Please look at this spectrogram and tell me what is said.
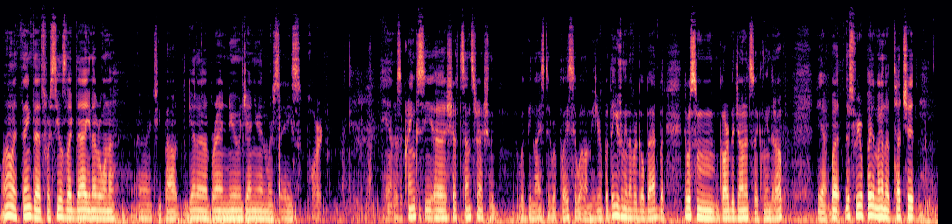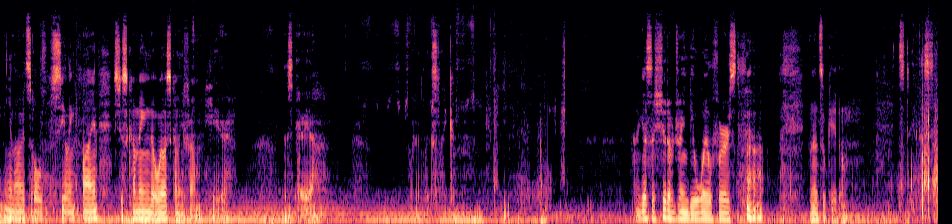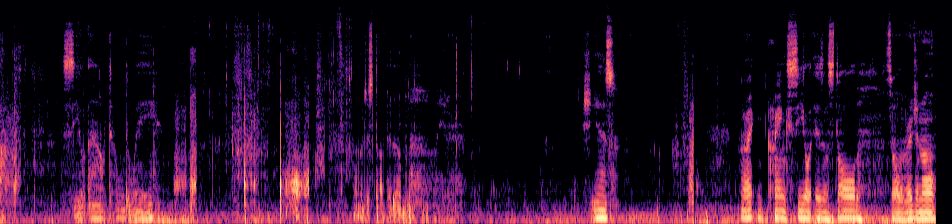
well, I think that for seals like that, you never want to uh, cheap out. Get a brand new, genuine Mercedes part. Yeah, there's a crank uh, shift sensor actually it would be nice to replace it while I'm here. But they usually never go bad. But there was some garbage on it, so I cleaned it up. Yeah, but this rear plate, I'm not gonna touch it. You know, it's all sealing fine. It's just coming, the oil is coming from here, this area. What it looks like. I guess I should have drained the oil first. That's okay though. Let's take this seal out all the way. I'll just top it up later. There she is. All right, seal is installed. It's all original.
